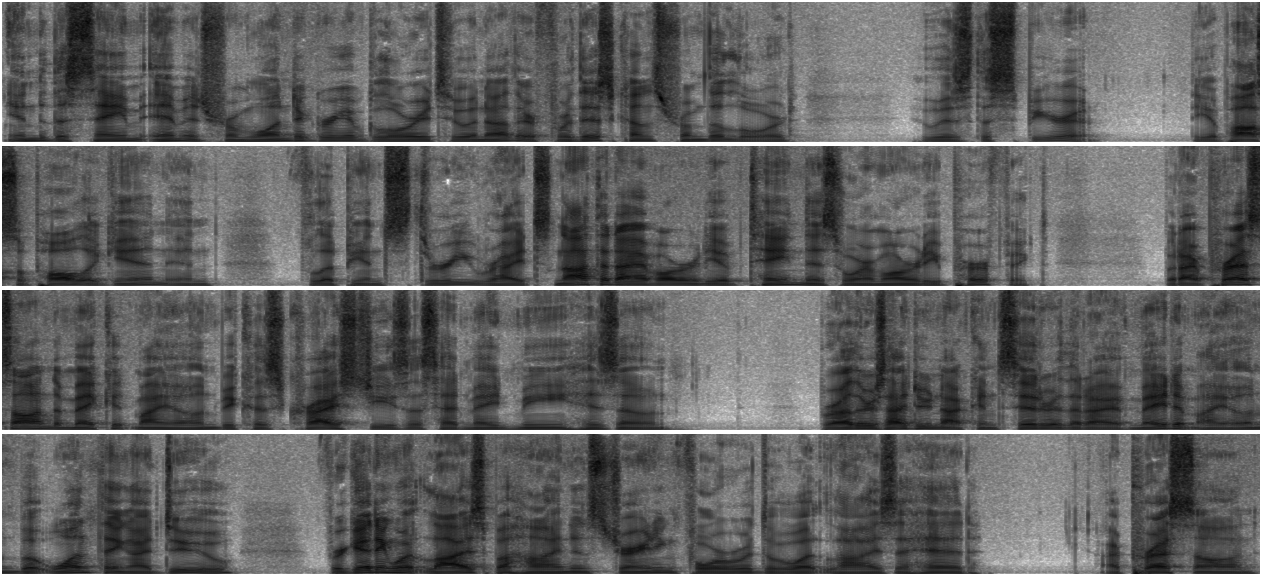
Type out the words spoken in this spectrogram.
into the same image from one degree of glory to another, for this comes from the Lord who is the Spirit. The Apostle Paul, again in Philippians 3, writes, Not that I have already obtained this or am already perfect, but I press on to make it my own because Christ Jesus had made me his own. Brothers, I do not consider that I have made it my own, but one thing I do, forgetting what lies behind and straining forward to what lies ahead. I press on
